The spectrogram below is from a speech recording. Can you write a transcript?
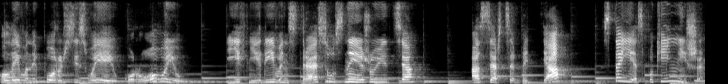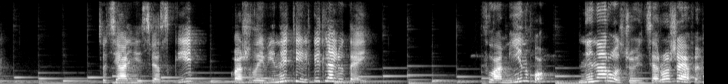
Коли вони поруч зі своєю коровою, їхній рівень стресу знижується, а серцебиття стає спокійнішим. Соціальні зв'язки важливі не тільки для людей. Фламінго не народжується рожевим.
